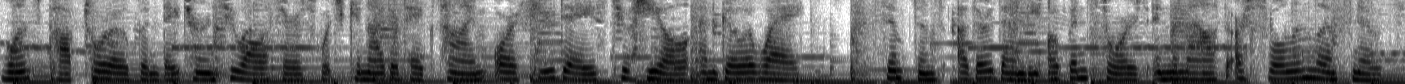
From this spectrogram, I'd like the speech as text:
Once popped or opened, they turn to ulcers which can either take time or a few days to heal and go away. Symptoms other than the open sores in the mouth are swollen lymph nodes,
